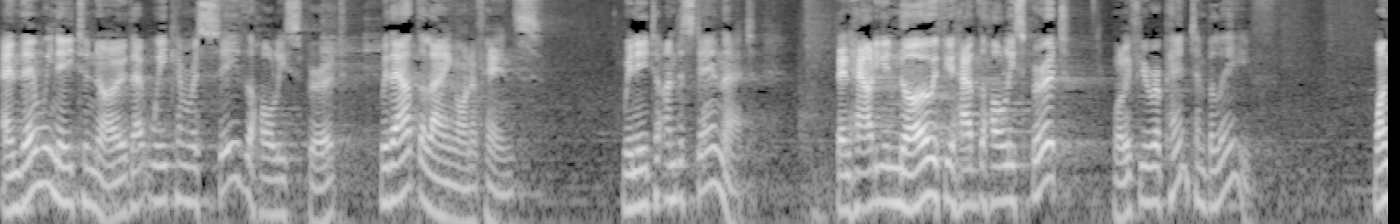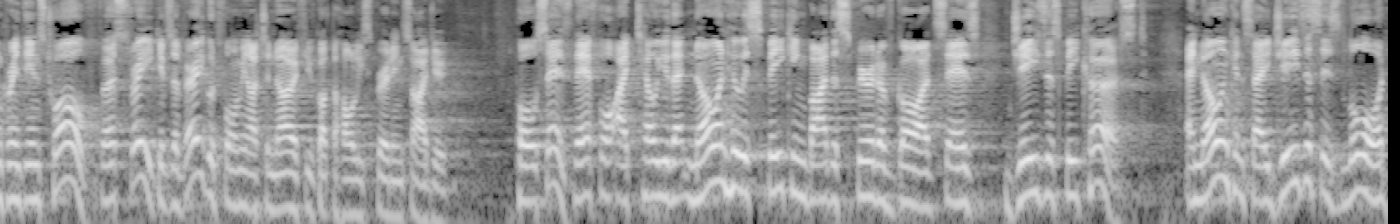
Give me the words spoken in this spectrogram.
And then we need to know that we can receive the Holy Spirit without the laying on of hands. We need to understand that. Then how do you know if you have the Holy Spirit? Well, if you repent and believe. 1 Corinthians 12, verse 3, gives a very good formula to know if you've got the Holy Spirit inside you. Paul says, Therefore I tell you that no one who is speaking by the Spirit of God says, Jesus be cursed. And no one can say, Jesus is Lord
